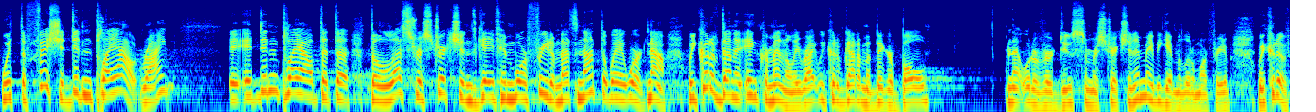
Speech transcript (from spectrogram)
with the fish, it didn't play out, right? It, it didn't play out that the, the less restrictions gave him more freedom. That's not the way it worked. Now, we could have done it incrementally, right? We could have got him a bigger bowl and that would have reduced some restriction and maybe gave him a little more freedom. We could have,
